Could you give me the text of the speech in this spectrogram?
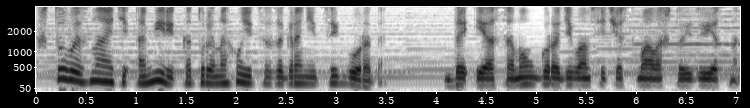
«Что вы знаете о мире, который находится за границей города? Да и о самом городе вам сейчас мало что известно.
